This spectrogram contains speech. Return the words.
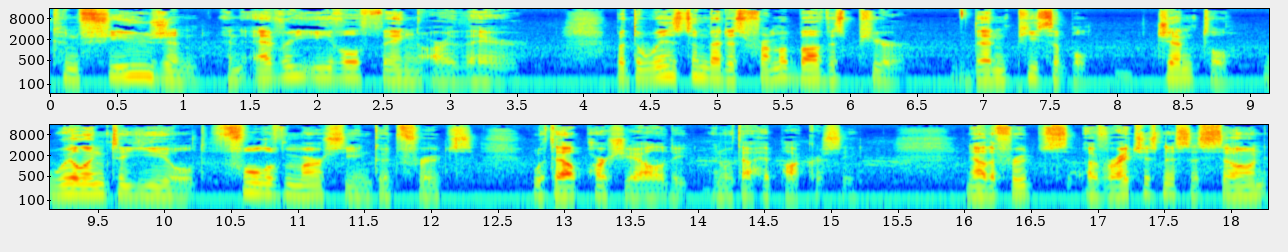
confusion and every evil thing are there. But the wisdom that is from above is pure then peaceable gentle willing to yield full of mercy and good fruits without partiality and without hypocrisy now the fruits of righteousness is sown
